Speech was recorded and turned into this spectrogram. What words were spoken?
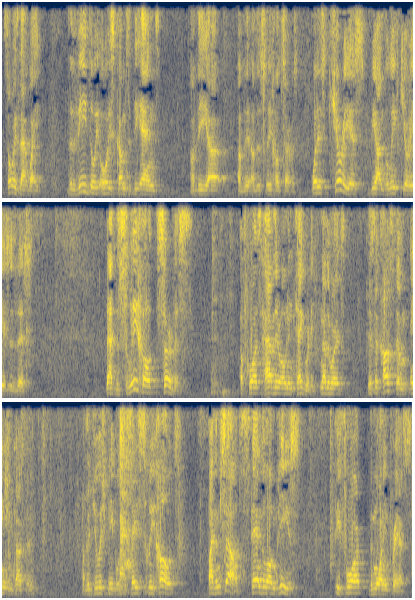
it's always that way. The vidui always comes at the end of the uh, of the of the slichot service. What is curious, beyond belief, curious, is this: that the slichot service, of course, have their own integrity. In other words, there's a custom, ancient custom, of the Jewish people to say slichot by themselves, standalone piece, before the morning prayers.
